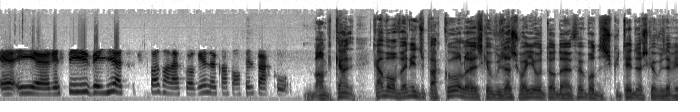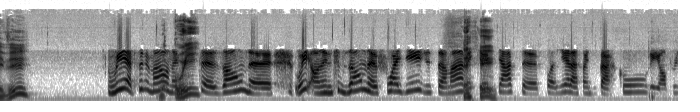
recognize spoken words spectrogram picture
et euh, rester éveillé à tout ce qui se passe dans la forêt là, quand on fait le parcours. Bon, puis quand, quand vous revenez du parcours, est-ce que vous asseyez autour d'un feu pour discuter de ce que vous avez vu? Oui, absolument. On a une Oui. petite zone, euh, oui, on a une petite zone foyer justement avec quatre foyers à la fin du parcours et on peut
